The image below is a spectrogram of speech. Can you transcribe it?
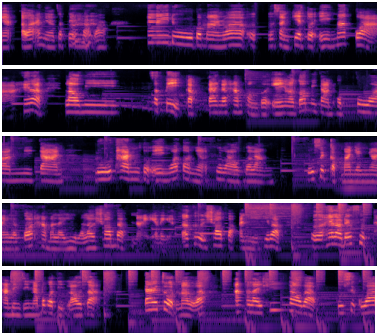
เงี้ย แต่ว่าอันเนี้ยจะเป็นแบบว่าให้ดูประมาณว่าเออสังเกตตัวเองมากกว่า ให้แบบเรามีสติกับการกระทำของตัวเอง แล้วก็มีการทบทวนมีการรู้ทันตัวเองว่าตอนเนี้ยคือเรากำลังรู้สึกกับมันยังไง แล้วก็ทำอะไรอยู่แล้วเราชอบแบบไหนอะไรเงี้ยก็คือชอบกับอันนี้ที่แบบเออให้เราได้ฝึกทำจริงๆนะปกติเราจะ ได้โจทย์มาแบบว่า อะไรที่เราแบบรู้สึกว่า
